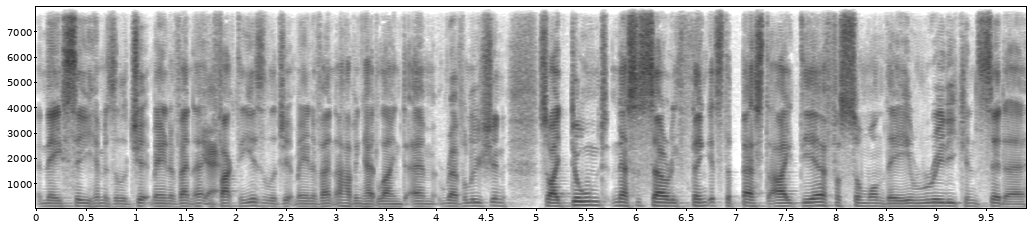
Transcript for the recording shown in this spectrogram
and they see him as a legit main eventer. Yeah. In fact, he is a legit main eventer, having headlined um, Revolution. So I don't necessarily think it's the best idea for someone they really consider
